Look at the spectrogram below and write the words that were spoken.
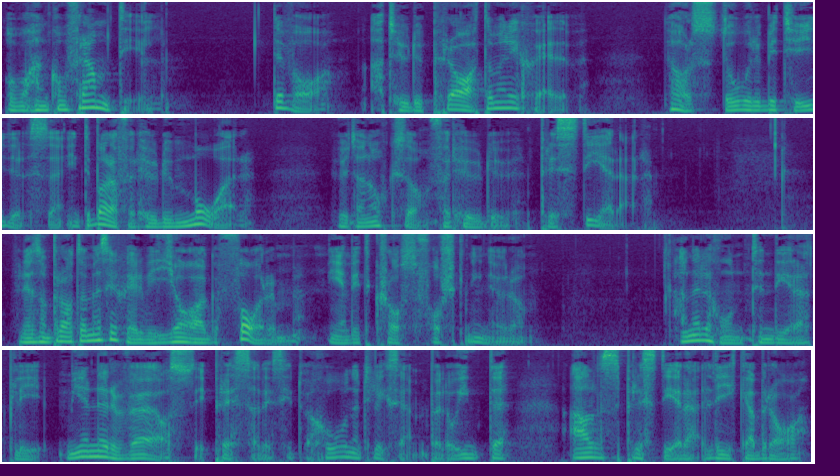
och vad han kom fram till, det var att hur du pratar med dig själv, det har stor betydelse, inte bara för hur du mår, utan också för hur du presterar. För den som pratar med sig själv i jag-form, enligt Cross forskning nu då, han eller hon tenderar att bli mer nervös i pressade situationer till exempel och inte alls prestera lika bra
